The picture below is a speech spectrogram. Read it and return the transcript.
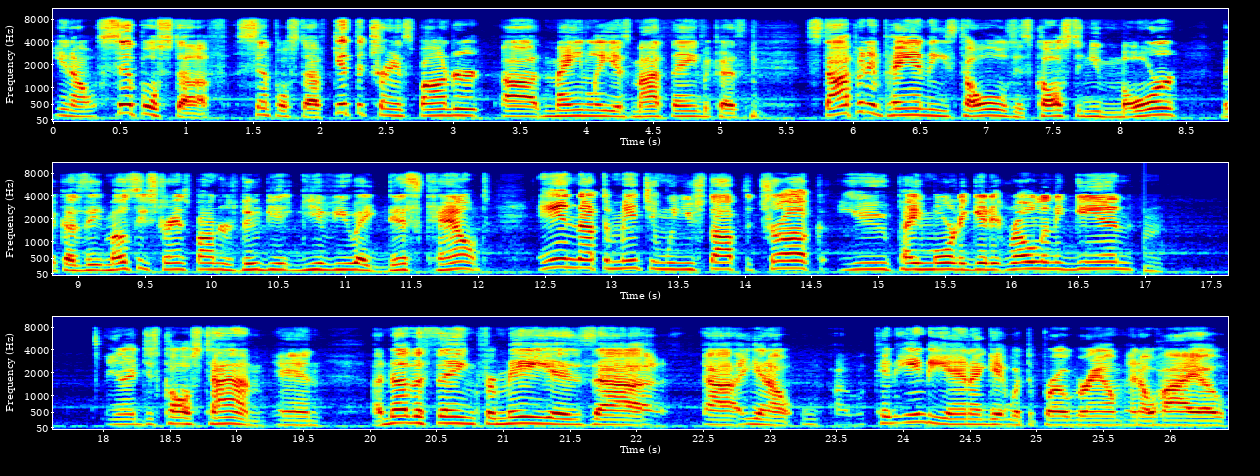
you know simple stuff. Simple stuff. Get the transponder uh, mainly is my thing because stopping and paying these tolls is costing you more because the, most of these transponders do give you a discount. And not to mention, when you stop the truck, you pay more to get it rolling again. And it just costs time. And another thing for me is, uh, uh, you know, can Indiana get with the program in Ohio?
